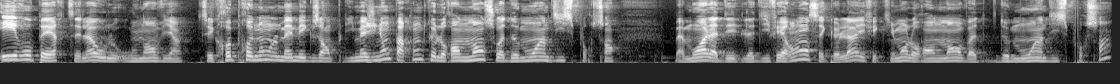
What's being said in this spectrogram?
Et vos pertes, c'est là où, on en vient. C'est que reprenons le même exemple. Imaginons par contre que le rendement soit de moins 10%. Bah moi, la, la différence, c'est que là, effectivement, le rendement va de moins 10%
